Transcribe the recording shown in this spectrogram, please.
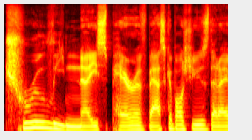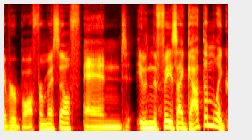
truly nice pair of basketball shoes that I ever bought for myself. And in the face, I got them like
